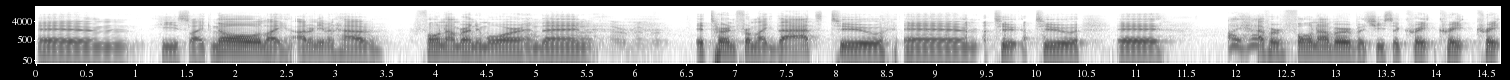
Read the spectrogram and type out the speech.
um, he's like, no, like I don't even have phone number anymore. And then remember. it turned from like that to um, to to uh, I have her phone number, but she's a cra- cra- cra-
